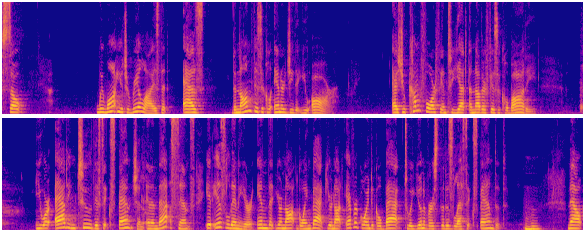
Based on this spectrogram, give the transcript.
So we want you to realize that as the non physical energy that you are, as you come forth into yet another physical body, you are adding to this expansion. And in that sense, it is linear in that you're not going back. You're not ever going to go back to a universe that is less expanded. Mm-hmm. Now,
